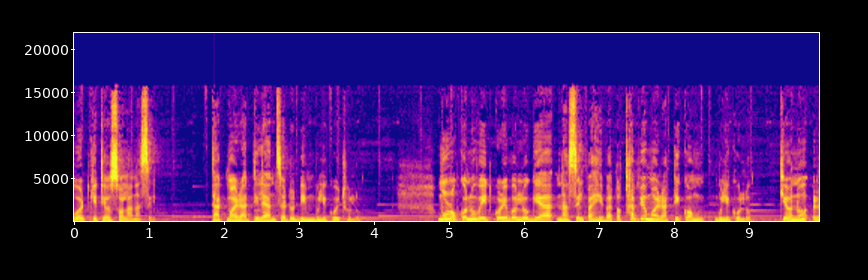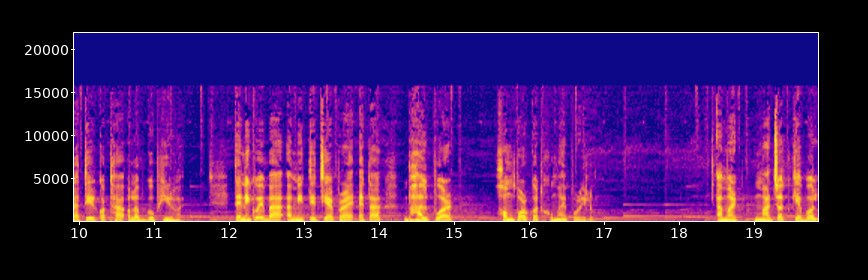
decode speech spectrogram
ৱৰ্ড কেতিয়াও চলা নাছিল। তাক মই ৰাতিলৈ আনচাৰটো দিম বুলি কৈ থ'লোঁ। মোৰ অকণো ৱেইট কৰিবলগীয়া নাছিল পাহিবা তথাপিও মই ৰাতি কম বুলি ক'লোঁ। কিয়নো ৰাতিৰ কথা অলপ গভীৰ হয়। তেনেকৈ বা আমি তেতিয়াৰ পৰাই এটা ভাল পোৱাৰ সম্পৰ্কত সোমাই পৰিলোঁ। আমাৰ মাজত কেৱল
